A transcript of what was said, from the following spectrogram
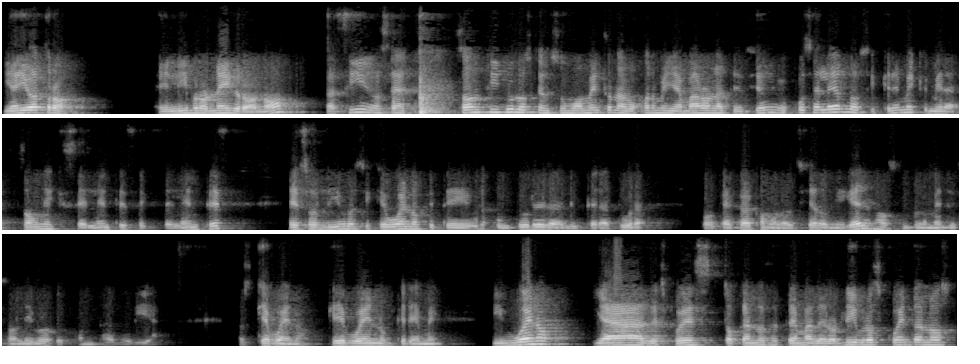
Y hay otro, el libro negro, ¿no? Así, o sea, son títulos que en su momento a lo mejor me llamaron la atención y me puse a leerlos y créeme que mira, son excelentes, excelentes esos libros y qué bueno que te la cultura y la literatura, porque acá como lo decía don Miguel, no simplemente son libros de contaduría. Pues qué bueno, qué bueno, créeme. Y bueno, ya después tocando ese tema de los libros, cuéntanos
